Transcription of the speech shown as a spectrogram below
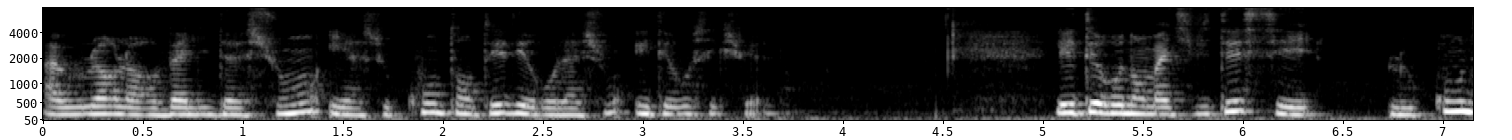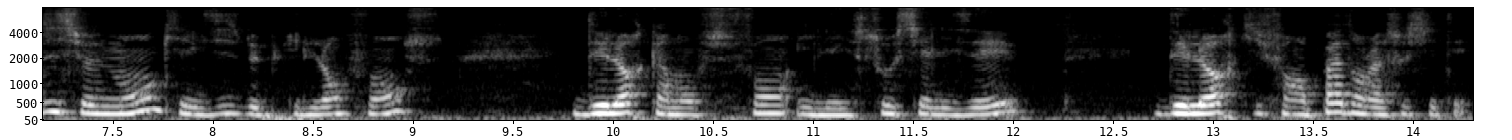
à vouloir leur validation et à se contenter des relations hétérosexuelles. L'hétéronormativité, c'est le conditionnement qui existe depuis l'enfance, dès lors qu'un enfant est socialisé, dès lors qu'il fait un pas dans la société.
